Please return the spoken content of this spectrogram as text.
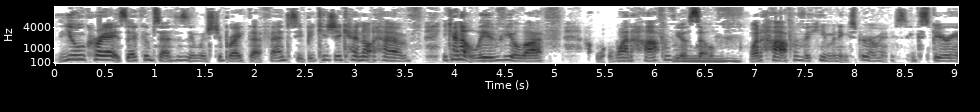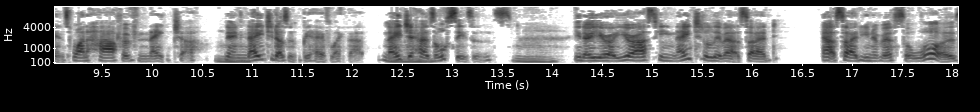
you'll create circumstances in which to break that fantasy because you cannot have you cannot live your life one half of yourself, Mm. one half of a human experience, experience one half of nature. No, Mm. nature doesn't behave like that. Nature has all seasons Mm. you know you're you're asking nature to live outside outside universal laws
